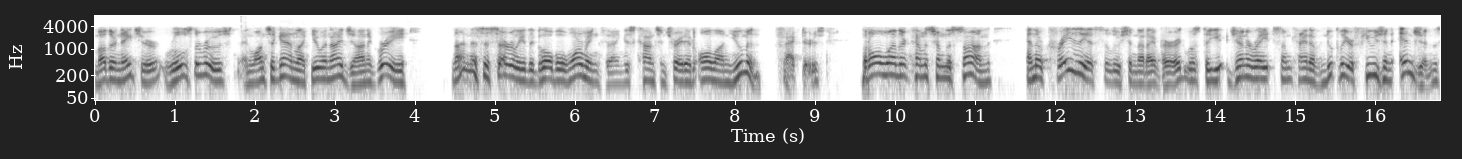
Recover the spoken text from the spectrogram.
Mother Nature rules the roost. And once again, like you and I, John, agree, not necessarily the global warming thing is concentrated all on human factors, but all weather comes from the sun. And the craziest solution that I've heard was to generate some kind of nuclear fusion engines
